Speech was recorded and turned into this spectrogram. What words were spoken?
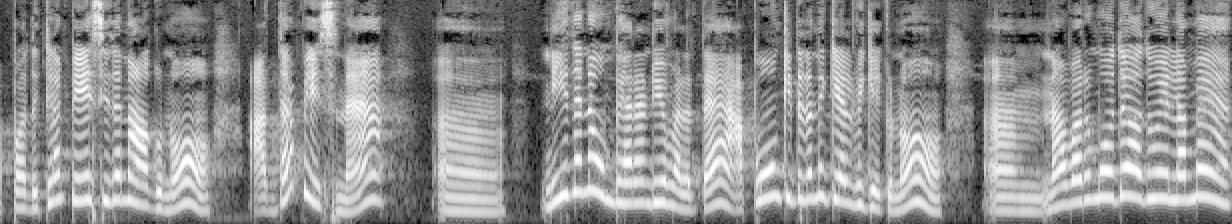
அப்போ அதுக்கெலாம் பேசி தானே ஆகணும். அதான் பேசினேன். நீ தானே உன் பேராண்டியும் வளர்த்த? அப்போ கிட்ட தானே கேள்வி கேட்கணும்? நான் வரும்போது அதுவும் இல்லாமல்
